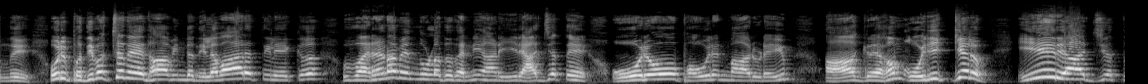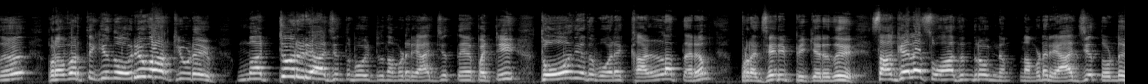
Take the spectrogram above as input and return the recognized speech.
ഒന്ന് ഒരു പ്രതിപക്ഷ നേതാവിന്റെ നിലവാരത്തിലേക്ക് വരണമെന്നുള്ളത് തന്നെയാണ് ഈ രാജ്യത്തെ ഓരോ പൗരന്മാരുടെയും ആഗ്രഹം ഒരിക്കലും ഈ രാജ്യത്ത് പ്രവർത്തിക്കുന്ന ഒരു പാർട്ടിയുടെയും മറ്റൊരു രാജ്യത്ത് പോയിട്ട് നമ്മുടെ രാജ്യത്തെ പറ്റി തോന്നിയതുപോലെ കള്ളത്തരം പ്രചരിപ്പിക്കരുത്. സകല സ്വാതന്ത്ര്യവും നമ്മുടെ രാജ്യത്തുണ്ട്.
